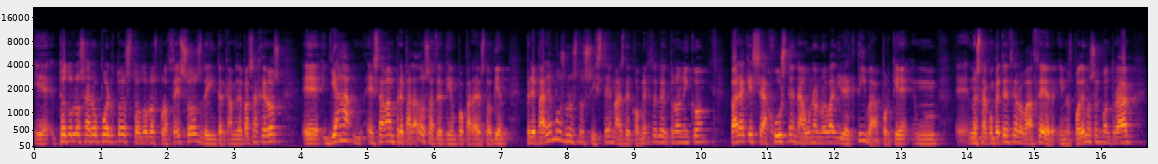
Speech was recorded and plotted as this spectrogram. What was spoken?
eh, todos los aeropuertos, todos los procesos de intercambio de pasajeros ya estaban preparados hace tiempo para esto. Bien, preparemos nuestros sistemas de comercio electrónico para que se ajusten a una nueva directiva, porque mm, nuestra competencia lo va a hacer y nos podemos encontrar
